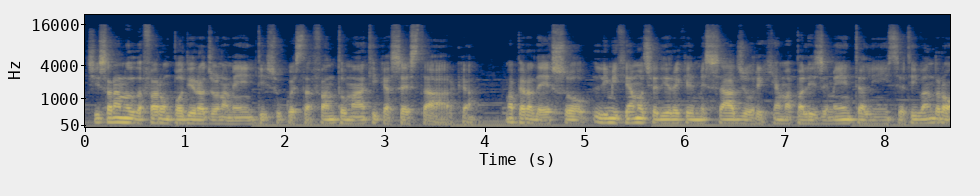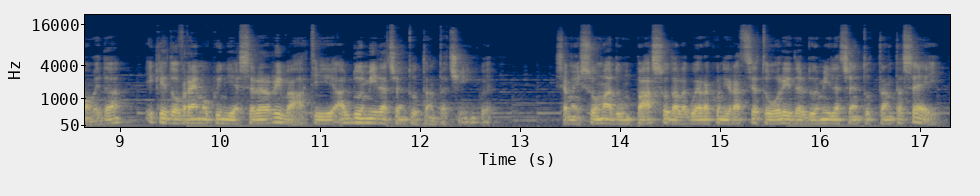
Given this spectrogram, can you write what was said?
ci saranno da fare un po' di ragionamenti su questa fantomatica sesta arca, ma per adesso limitiamoci a dire che il messaggio richiama palesemente all'iniziativa Andromeda e che dovremmo quindi essere arrivati al 2185. Siamo insomma ad un passo dalla guerra con i razziatori del 2186,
